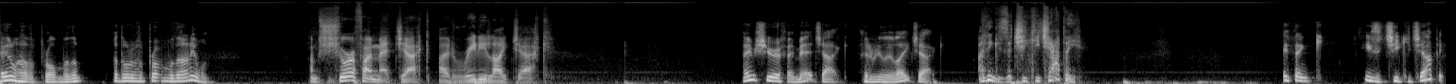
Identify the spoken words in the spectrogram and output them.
I don't have a problem with him. I don't have a problem with anyone. I'm sure if I met Jack, I'd really like Jack. I'm sure if I met Jack, I'd really like Jack. I think he's a cheeky chappy. I think he's a cheeky chappy.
